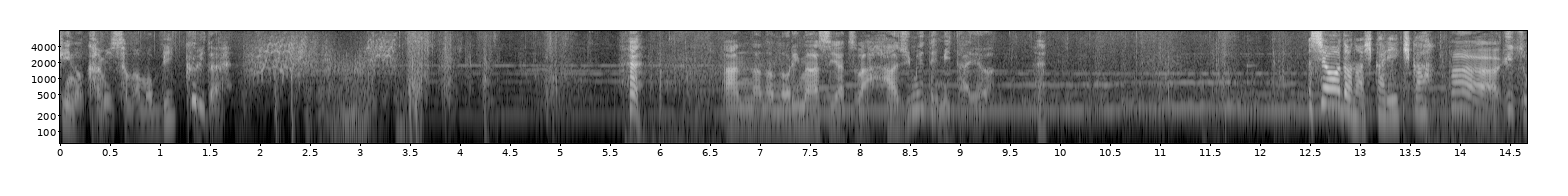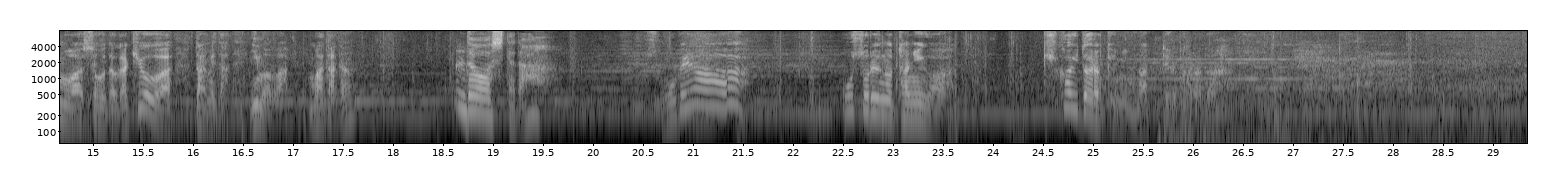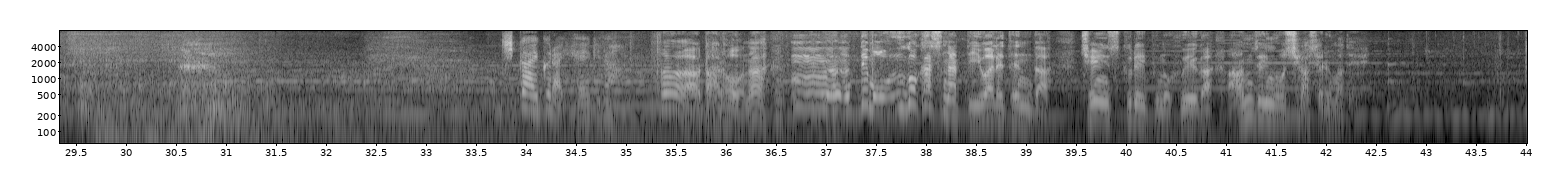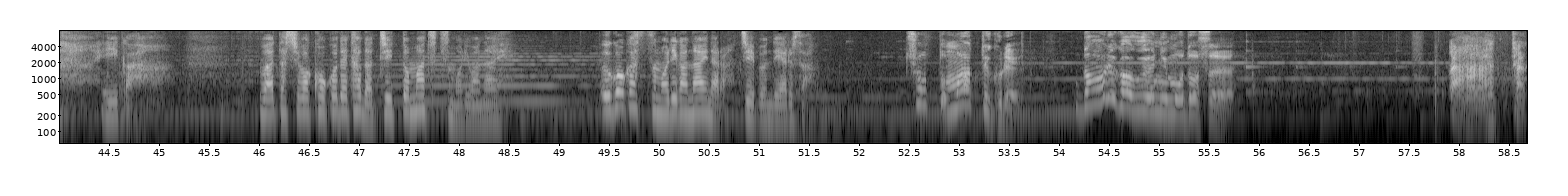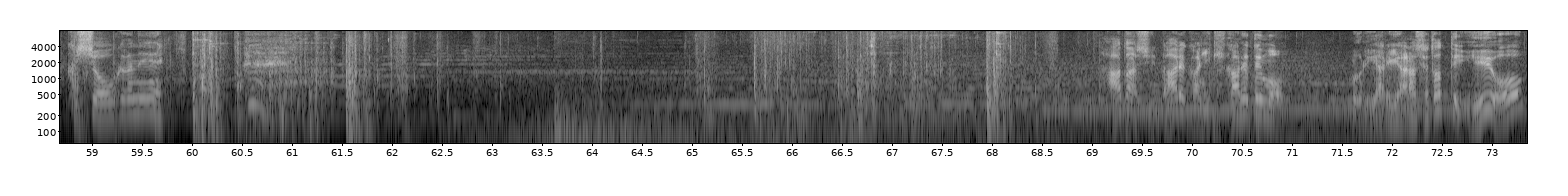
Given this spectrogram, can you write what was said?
火の神様もびっくりだ。あんなの乗り回すやつは初めて見たよ。焦土の光行きか。ああいつもはそうだが今日はダメだ。今はまだな。どうしてだ？そりゃあ恐れの谷が機械だらけになってるからだ機械くらい平気だ。ああだろうな。うんでも動かすなって言われてんだ。チェーンスクレープの笛が安全を知らせるまで。いいか。私はここでただじっと待つつもりはない。動かすつもりがないなら自分でやるさ。ちょっと待ってくれ。誰が上に戻す？ああたくしょうがねえただし誰かに聞かれても無理やりやらせたって言えよ、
